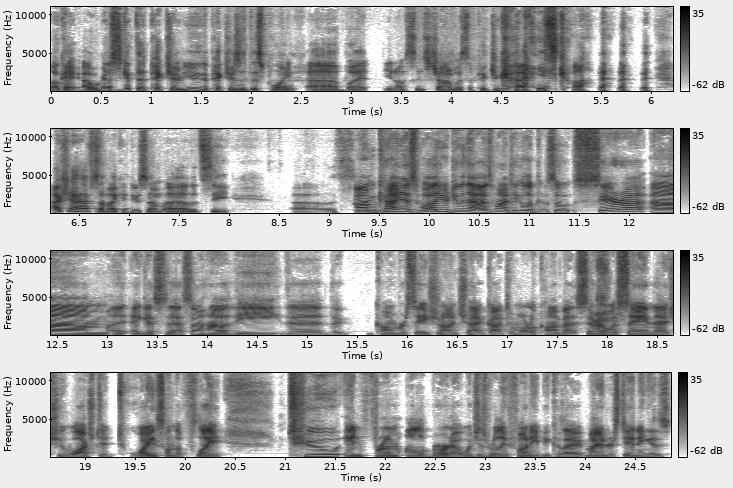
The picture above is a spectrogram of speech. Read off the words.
okay, uh, we're gonna skip the picture, you the pictures at this point. Uh, but you know, since John was the picture guy, he's got. Actually, I have some. I can do some. Uh, let's see. Uh. Um, can I just while you're doing that, I just want to take a look. So Sarah, um, I, I guess somehow the the the conversation on chat got to Mortal Kombat. Sarah was saying that she watched it twice on the flight to and from Alberta, which is really funny because I my understanding is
